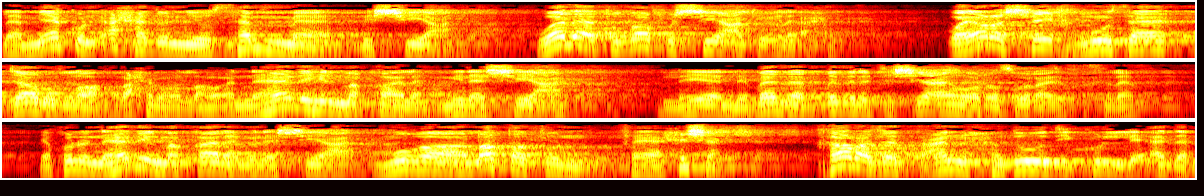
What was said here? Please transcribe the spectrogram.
لم يكن أحد يسمى بالشيعة ولا تضاف الشيعة إلى أحد. ويرى الشيخ موسى جار الله رحمه الله أن هذه المقالة من الشيعة اللي هي اللي بذر بذرة الشيعة هو الرسول عليه الصلاة والسلام. يقول أن هذه المقالة من الشيعة مغالطة فاحشة خرجت عن حدود كل أدب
